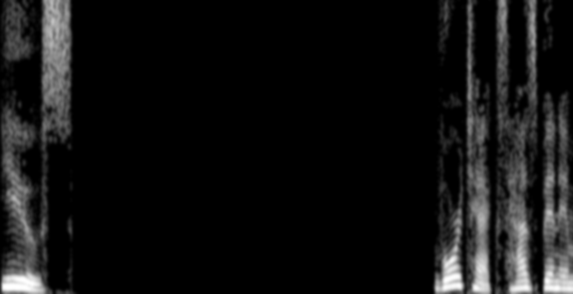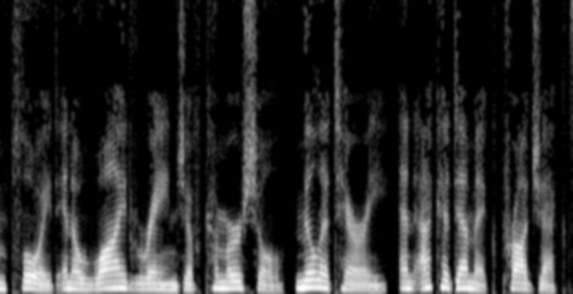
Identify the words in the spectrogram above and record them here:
Use Vortex has been employed in a wide range of commercial, military, and academic projects.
